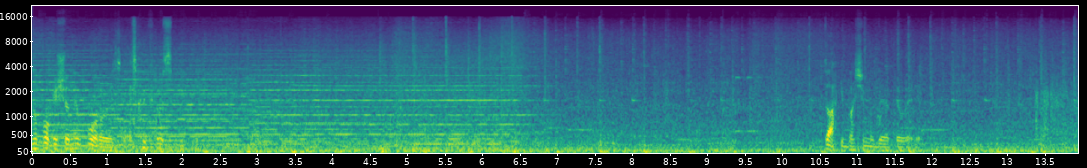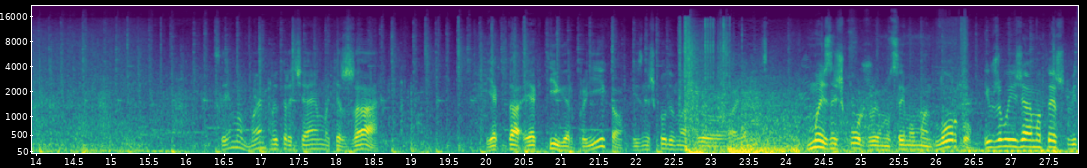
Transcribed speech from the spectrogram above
Ну поки що не впорується, я так розумію. Так, і бачимо, де артилерія. Цей момент ми втрачаємо тяжа. Як, та, як Тігр приїхав і знешкодив нашого агенця. Ми знешкоджуємо цей момент лорку і вже виїжджаємо теж від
